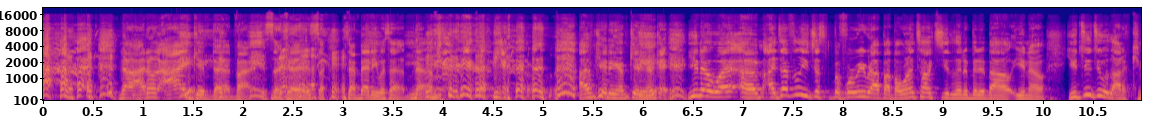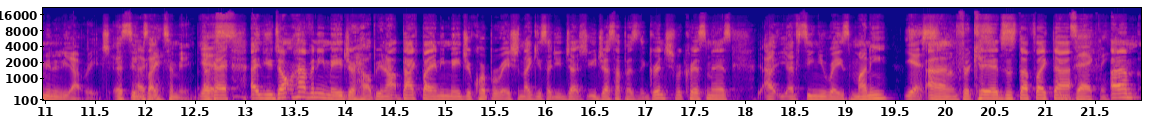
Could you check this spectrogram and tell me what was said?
no, I don't. I give that advice. Okay, so, so Betty, what's up? No, I'm kidding. I'm kidding. I'm kidding. Okay, you know what? Um, I definitely just before we wrap up, I want to talk to you a little bit about you know you do do a lot of community outreach. It seems Okay. like to me. Yes. Okay, and you don't have any major help. You're not backed by any major corporation. Like you said, you just you dress up as the Grinch for Christmas. I, I've seen you raise money. Yes. um, for kids and stuff like that. Exactly. Um,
